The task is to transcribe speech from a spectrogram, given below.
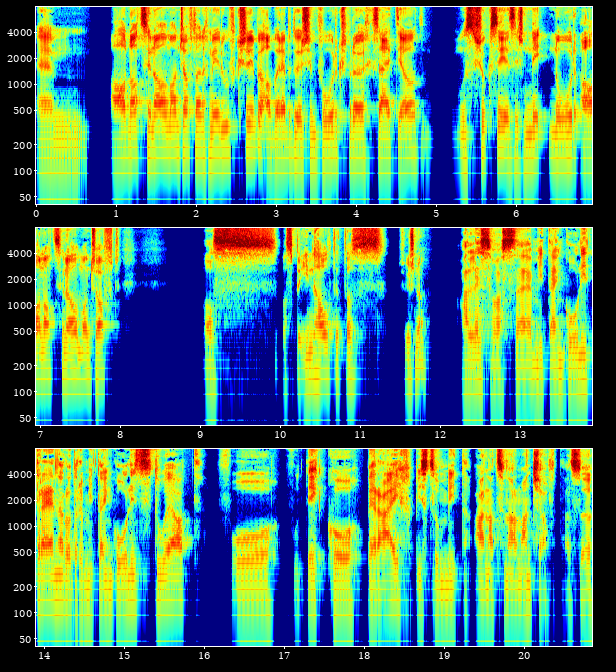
Ähm, A-Nationalmannschaft habe ich mir aufgeschrieben, aber eben, du hast im Vorgespräch gesagt, ja, du musst schon sehen, es ist nicht nur A-Nationalmannschaft. Was, was beinhaltet das sonst noch? Alles, was äh, mit einem Goalie-Trainer oder mit einem Goalie zu tun hat, von Futeco-Bereich bis zum mit A-Nationalmannschaft. Also ja.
